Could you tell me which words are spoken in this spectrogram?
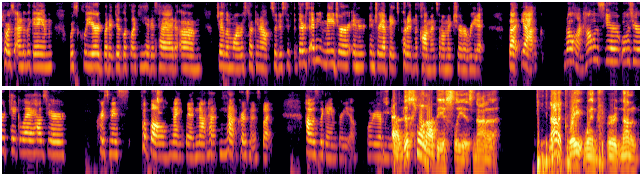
towards the end of the game was cleared, but it did look like he hit his head. Um, Jaylon Moore was taken out. So just if there's any major in- injury updates, put it in the comments and I'll make sure to read it. But yeah, Rohan, how was your what was your takeaway? How's your Christmas football night been? Not not Christmas, but how was the game for you? What were your yeah, this one obviously is not a not a great win for, or not a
